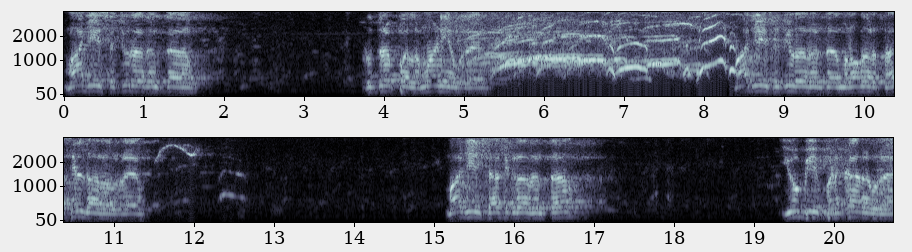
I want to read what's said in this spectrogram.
ಮಾಜಿ ಸಚಿವರಾದಂತ ರುದ್ರಪ್ಪ ಲಮಾಣಿ ಅವರೇ, ಮಾಜಿ ಸಚಿವರಾದಂತ ಮನೋಹರ್ ತಹಸೀಲ್ದಾರ್ ಅವರೇ, ಮಾಜಿ ಶಾಸಕರಾದಂತ ಯು ಬಿ ಬಣಕಾರ್ ಅವರೇ,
